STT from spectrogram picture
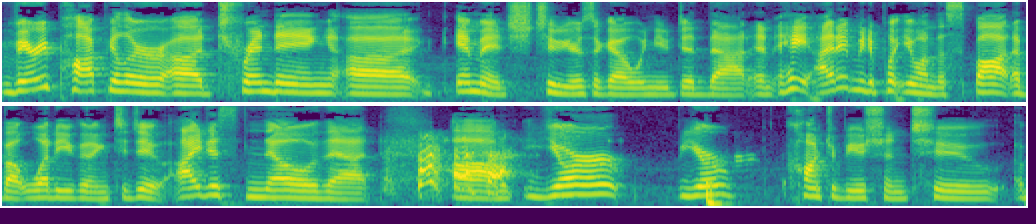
very popular uh, trending uh, image two years ago when you did that. And hey, I didn't mean to put you on the spot about what are you going to do. I just know that um, your your contribution to uh,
